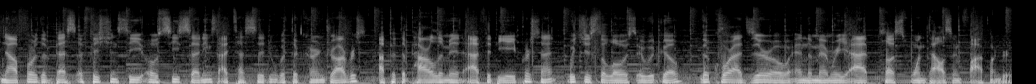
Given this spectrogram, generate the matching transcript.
Now for the best efficiency OC settings I tested with the current drivers, I put the power limit at 58%, which is the lowest it would go, the core at 0, and the memory at plus 1500.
